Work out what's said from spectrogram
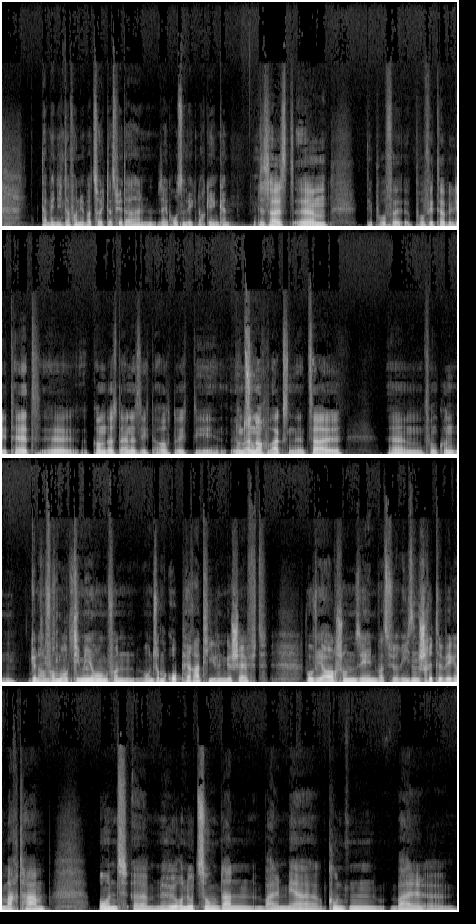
dann bin ich davon überzeugt, dass wir da einen sehr großen Weg noch gehen können. Das heißt, ähm, die Profi Profitabilität äh, kommt aus deiner Sicht auch durch die immer noch wachsende Zahl ähm, von Kunden. Genau, vom Optimierung von unserem operativen Geschäft wo wir auch schon sehen, was für Riesenschritte wir gemacht haben. Und äh, eine höhere Nutzung dann, weil mehr Kunden, weil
